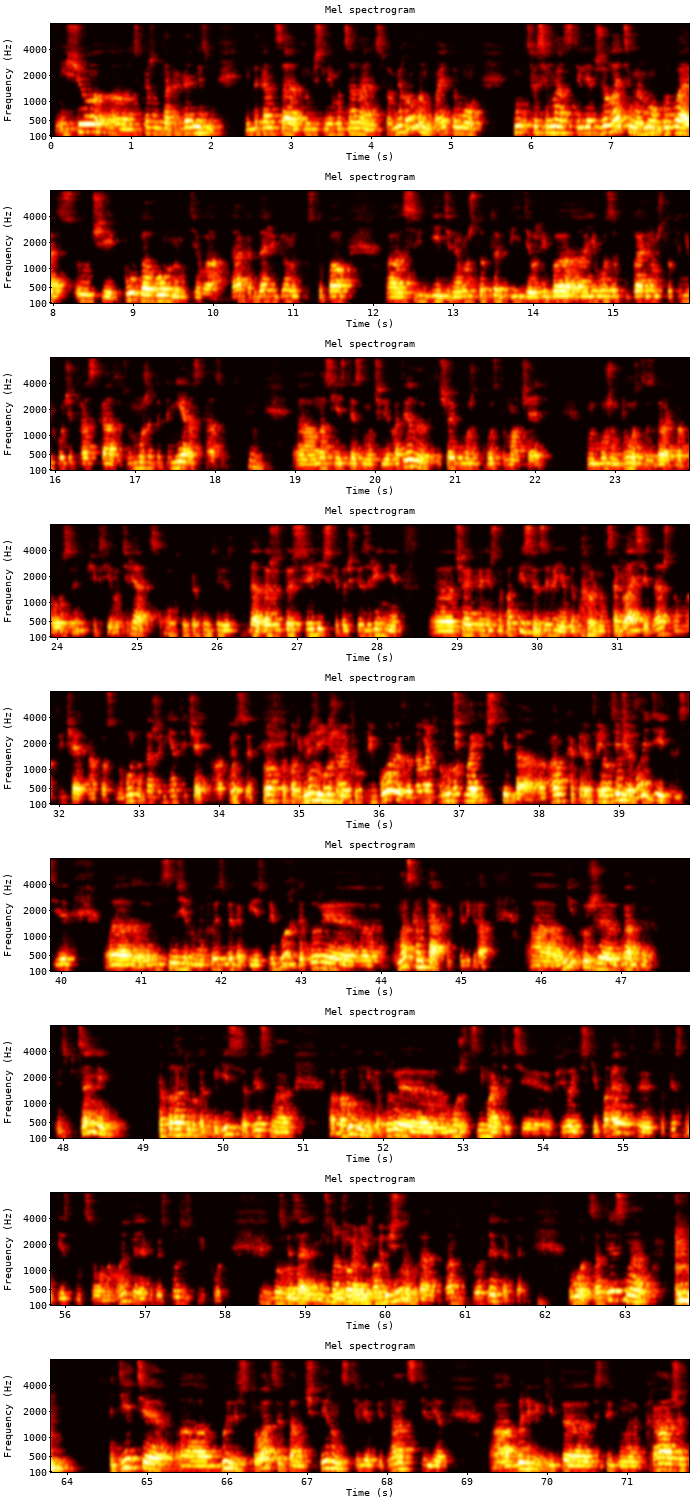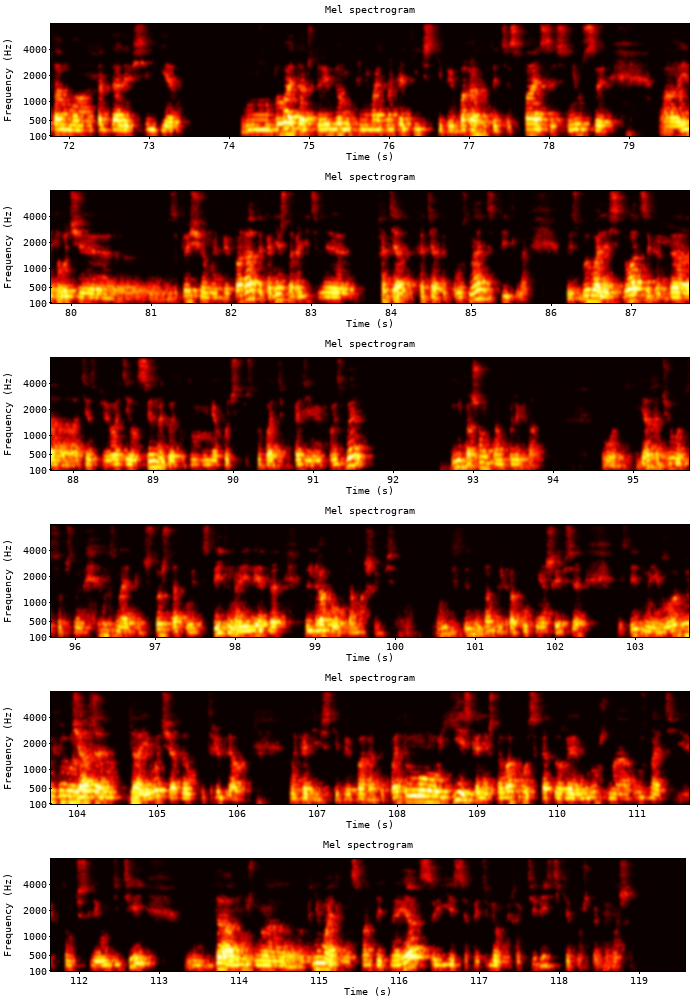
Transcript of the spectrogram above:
еще, а, скажем так, организм не до конца, в том числе эмоционально сформирован, поэтому ну, с 18 лет желательно, но бывают случаи по уголовным делам, да, когда ребенок выступал а, свидетелем, он что-то видел, либо а, его запугали, он что-то не хочет рассказывать, он может это не рассказывать. Mm. А, у нас есть тест молчаливых ответов, человек может просто молчать, мы можем просто задавать вопросы, фиксировать реакции. Ух, как интересно. Да, даже то есть, с юридической точки зрения э, человек, конечно, подписывает заявление о добровольном согласии, да, что он отвечает на вопросы, но можно даже не отвечать на вопросы. Просто подключить можем, человеку приборы, задавать вопросы. Ну, технологически, да. В рамках оперативно-розыскной деятельности э, лицензированный ФСБ как бы есть прибор, который... Э, у нас контактный полиграф, а у них уже в рамках специальной аппаратуры как бы есть, соответственно, оборудование, которое может снимать эти физиологические параметры, соответственно, дистанционно. Но это я говорю, используется только вот ну, специальными службами, в обычном, да, в рамках УРД и так далее. Вот, соответственно, дети, а, были ситуации там 14 лет, 15 лет, а, были какие-то действительно кражи там и а, так далее в семье. Бывает так, что ребенок принимает наркотические препараты, вот эти спайсы, снюсы, и прочие э, запрещенные препараты, конечно, родители хотят, хотят это узнать, действительно. То есть бывали ситуации, когда отец приводил сына, говорит, вот он у меня хочет поступать в Академию ФСБ, и не пошел там полиграф. Вот. Я хочу, вот, собственно узнать, что же такое, действительно, или это полиграфолог там ошибся. Вот. Ну, действительно, там полиграфолог не ошибся, действительно, его чадо, да, его чадо употребляло наркотические препараты. Поэтому есть, конечно, вопросы, которые нужно узнать, в том числе у детей. Да, нужно внимательно смотреть на реакции, есть определенные характеристики, это уже как бы наши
